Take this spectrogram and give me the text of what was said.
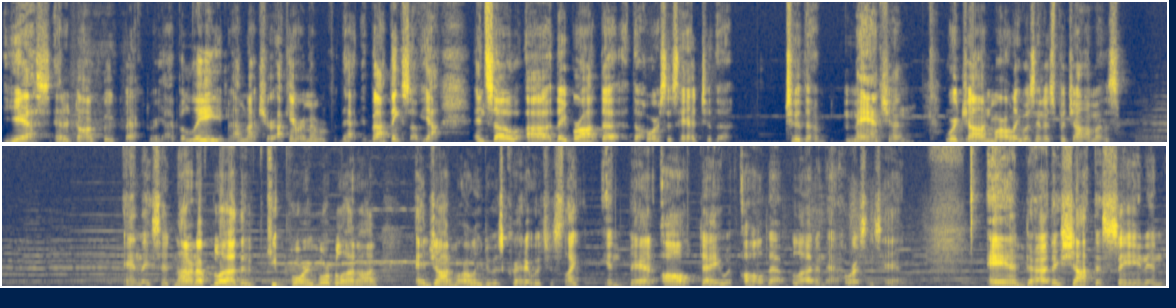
Yes, at a dog food factory, I believe. I'm not sure. I can't remember that, but I think so. Yeah, and so uh, they brought the the horse's head to the to the mansion where John Marley was in his pajamas and they said not enough blood. They keep pouring more blood on, and John Marley, to his credit, was just like in bed all day with all that blood in that horse's head. And uh, they shot this scene, and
